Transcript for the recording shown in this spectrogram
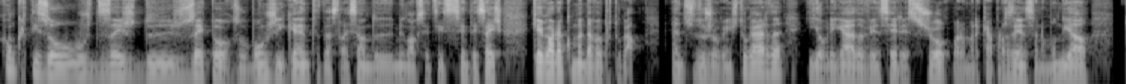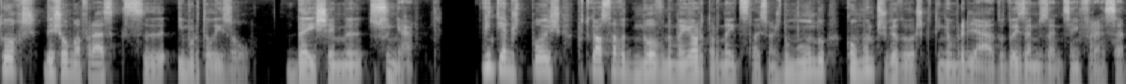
concretizou os desejos de José Torres, o bom gigante da seleção de 1966, que agora comandava Portugal. Antes do jogo em Estugarda, e obrigado a vencer esse jogo para marcar presença no Mundial, Torres deixou uma frase que se imortalizou: Deixem-me sonhar. 20 anos depois, Portugal estava de novo no maior torneio de seleções do mundo, com muitos jogadores que tinham brilhado dois anos antes em França.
